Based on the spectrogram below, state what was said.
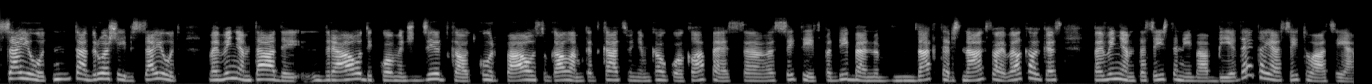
sajūta, nu, tā drošības sajūta, vai viņam tādi draudi, ko viņš dzird kaut kur pa ausu galam, kad kāds viņam kaut ko klapēs, sitīts pa dibenu, dakteris nāks vai vēl kaut kas, vai viņam tas īstenībā biedē tajā situācijā?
